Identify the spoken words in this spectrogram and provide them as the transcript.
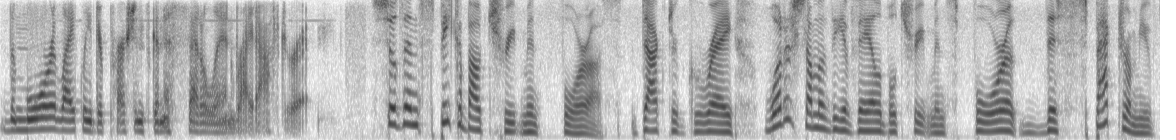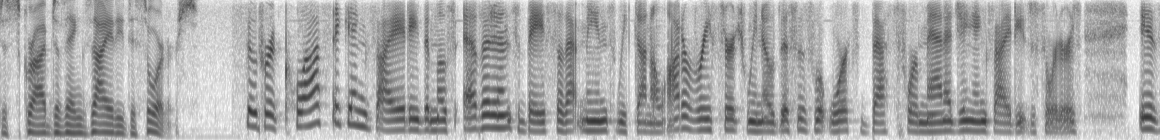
the more likely depression is going to settle in right after it. So then speak about treatment for us. Dr. Gray, what are some of the available treatments for this spectrum you've described of anxiety disorders? So, for classic anxiety, the most evidence based, so that means we've done a lot of research, we know this is what works best for managing anxiety disorders, is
